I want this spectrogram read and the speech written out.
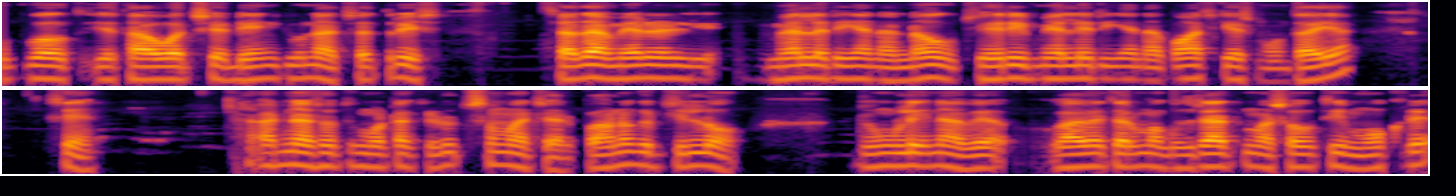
ઉદ્ભવ યથાવત છે. ડેન્ગ્યુના છત્રીસ, સાદા મેલેરિયાના નવ, ઝેરી મેલેરિયાના પાંચ કેસ નોંધાયા છે. આજના સૌથી મોટા ખેડૂત સમાચાર. ભાવનગર જિલ્લો ડુંગળીના વાવેતરમાં ગુજરાતમાં સૌથી મોખરે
